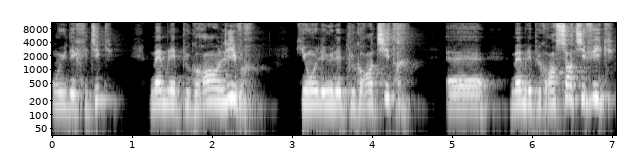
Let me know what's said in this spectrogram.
ont eu des critiques. Même les plus grands livres qui ont eu les plus grands titres, euh, même les plus grands scientifiques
